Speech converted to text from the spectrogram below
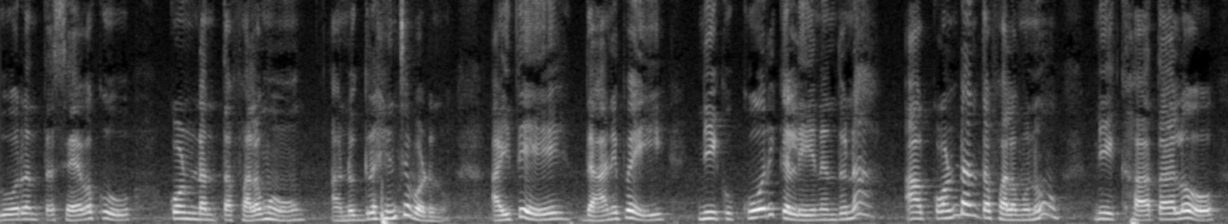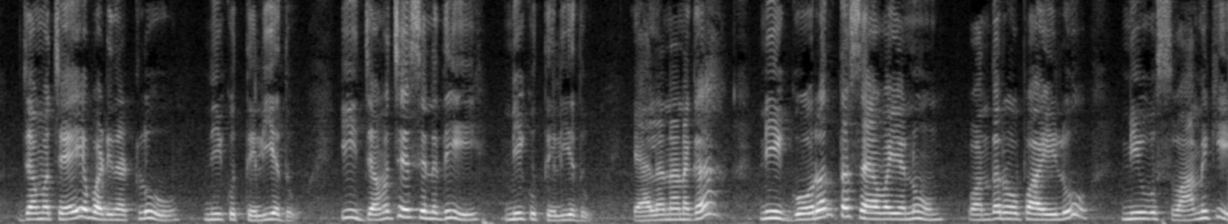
గోరంత సేవకు కొండంత ఫలము అనుగ్రహించబడును. అయితే దానిపై నీకు కోరిక లేనందున ఆ కొండంత ఫలమును నీ ఖాతాలో జమ చేయబడినట్లు నీకు తెలియదు. ఈ జమ చేసినది నీకు తెలియదు. ఏలననగా నీ గోరంత సేవయను వంద రూపాయలు నీవు స్వామికి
